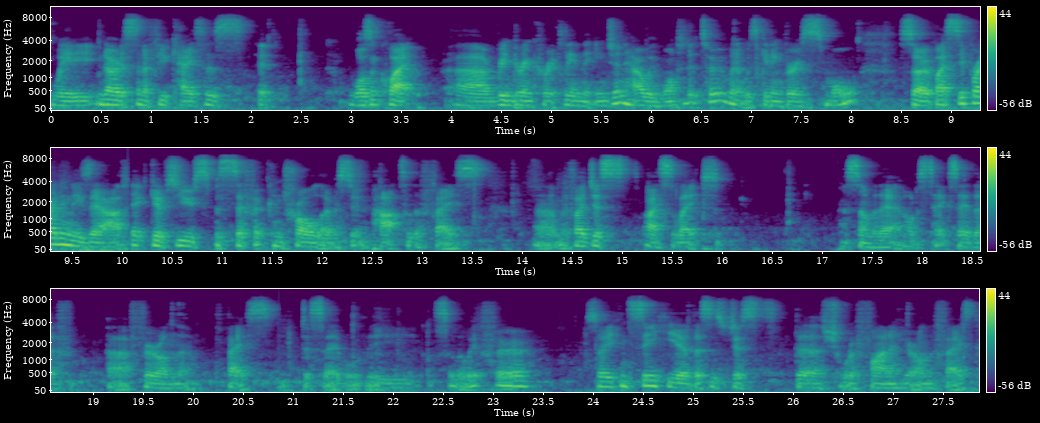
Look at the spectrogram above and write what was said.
We notice in a few cases it wasn't quite uh, rendering correctly in the engine how we wanted it to when it was getting very small. So by separating these out, it gives you specific control over certain parts of the face. Um, if I just isolate some of that, I'll just take, say, the uh, fur on the face, disable the silhouette fur. So you can see hair, this is just the shorter finer here on the face.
